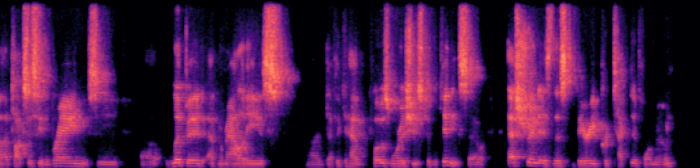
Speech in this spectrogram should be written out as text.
uh, toxicity in the brain. We see uh, lipid abnormalities. Uh, definitely can have pose more issues to the kidneys. So estrogen is this very protective hormone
